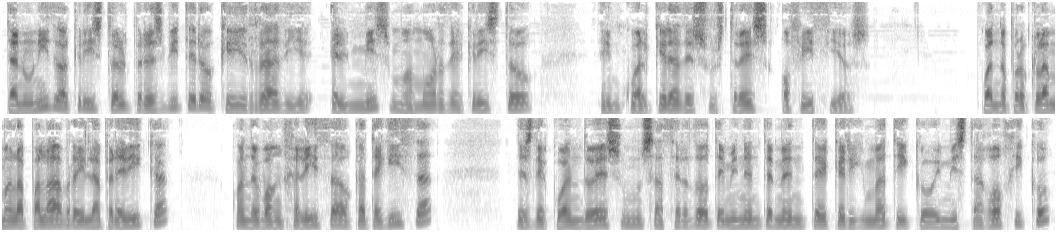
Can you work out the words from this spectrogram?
tan unido a Cristo el presbítero que irradie el mismo amor de Cristo en cualquiera de sus tres oficios. Cuando proclama la palabra y la predica, cuando evangeliza o catequiza, desde cuando es un sacerdote eminentemente querigmático y mistagógico,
